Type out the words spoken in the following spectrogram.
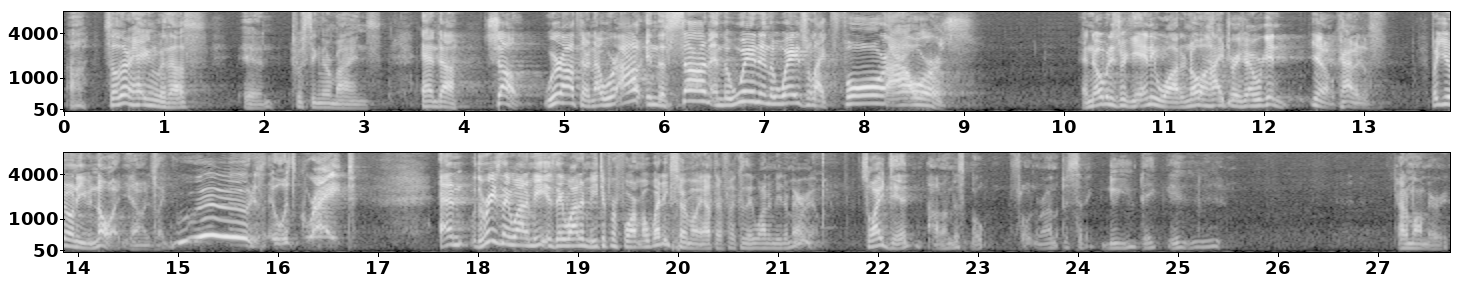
Uh, so they're hanging with us and twisting their minds. And uh, so we're out there. Now we're out in the sun and the wind and the waves for like four hours. And nobody's drinking any water, no hydration. We're getting, you know, kind of but you don't even know it. You know, it's like, woo, it was great. And the reason they wanted me is they wanted me to perform a wedding ceremony out there because they wanted me to marry them. So I did, out on this boat, floating around the Pacific. Do you take it? Got them all married.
